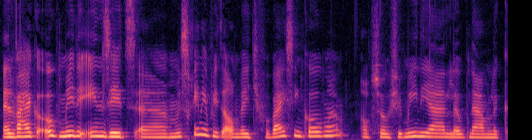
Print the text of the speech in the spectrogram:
En waar ik ook middenin zit, misschien heb je het al een beetje voorbij zien komen. Op social media loopt namelijk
